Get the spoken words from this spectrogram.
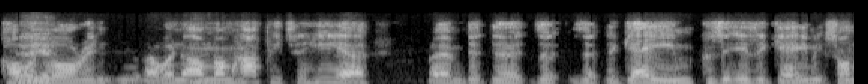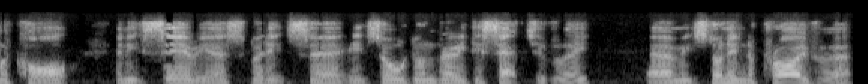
common yeah, yeah. law in you know, and I'm, I'm happy to hear um, that the, the the the game because it is a game. It's on a court and it's serious, but it's uh, it's all done very deceptively. Um, it's done in the private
